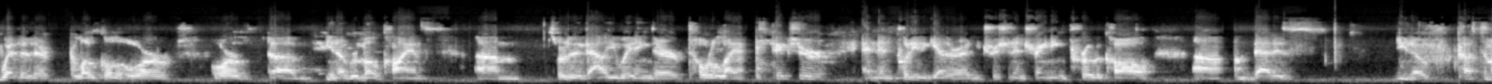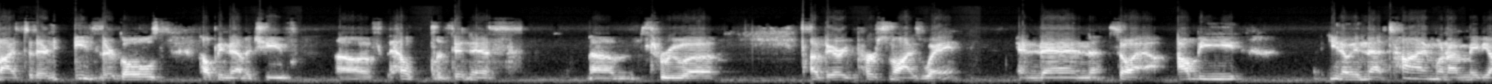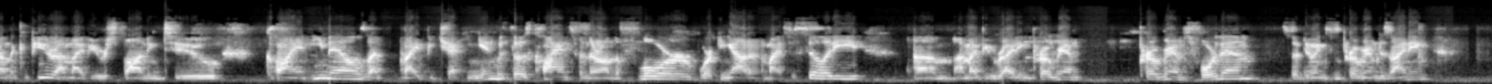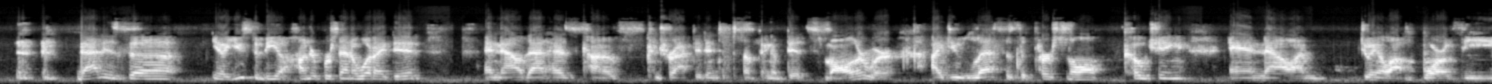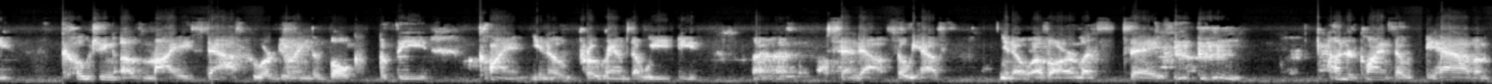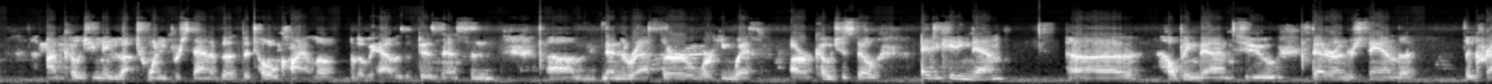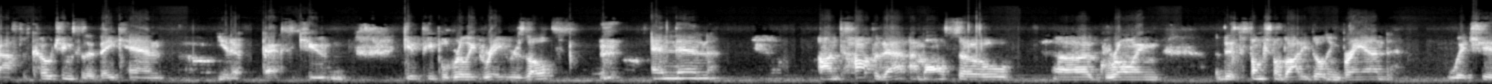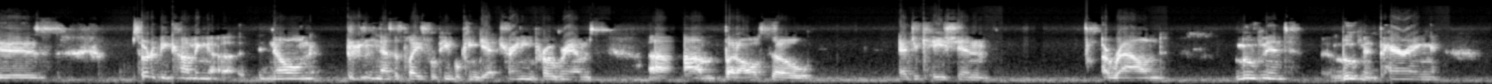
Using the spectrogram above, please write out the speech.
whether they're local or or um, you know remote clients um, sort of evaluating their total life picture and then putting together a nutrition and training protocol um, that is you know customized to their needs their goals helping them achieve uh, health and fitness um, through a, a very personalized way and then so I, i'll be you know in that time when i'm maybe on the computer i might be responding to client emails. I might be checking in with those clients when they're on the floor, working out at my facility. Um, I might be writing program programs for them, so doing some program designing. that is, uh, you know, used to be hundred percent of what I did, and now that has kind of contracted into something a bit smaller, where I do less of the personal coaching, and now I'm doing a lot more of the coaching of my staff who are doing the bulk of the client, you know, programs that we uh, send out. So we have, you know, of our let's say 100 clients that we have, I'm, I'm coaching maybe about 20% of the, the total client load that we have as a business. And um, then the rest are working with our coaches. So educating them, uh, helping them to better understand the, the craft of coaching so that they can, you know, execute and give people really great results. And then on top of that, I'm also uh, growing this functional bodybuilding brand, which is sort of becoming uh, known as a place where people can get training programs, uh, um, but also education around movement, movement pairing,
